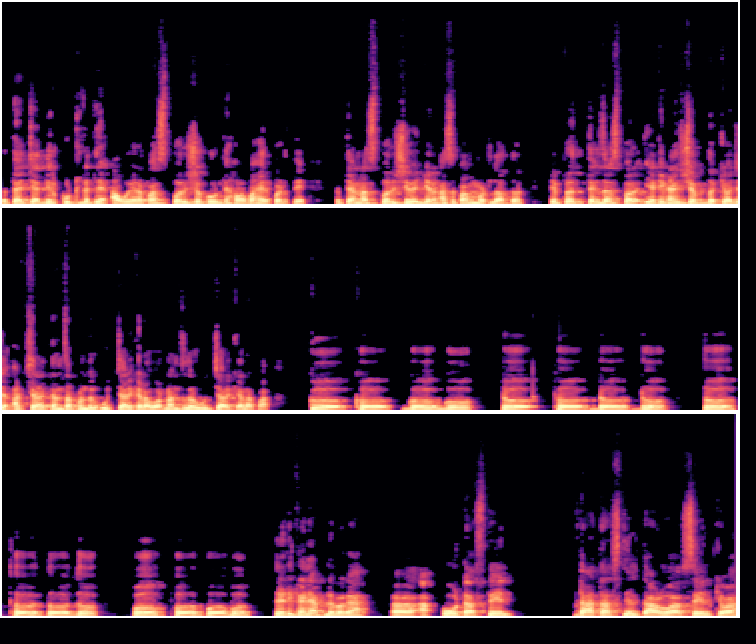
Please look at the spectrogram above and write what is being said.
तर त्याच्यातील कुठल्या तरी अवयवाला स्पर्श करून ती हवा बाहेर पडते. तर त्यांना स्पर्शी व्यंजन असं पण म्हटलं जातं. हे प्रत्येक जर स्पर या ठिकाणी शब्द किंवा जे अक्षर आहेत त्यांचा आपण जर उच्चार केला वर्णांचा जर उच्चार केला पहा. क ख ग घ ट ठ ड ढ त थ द ध प फ ब भ. त्या ठिकाणी आपलं बघा ओट असतील दात असतील ताळू असेल किंवा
